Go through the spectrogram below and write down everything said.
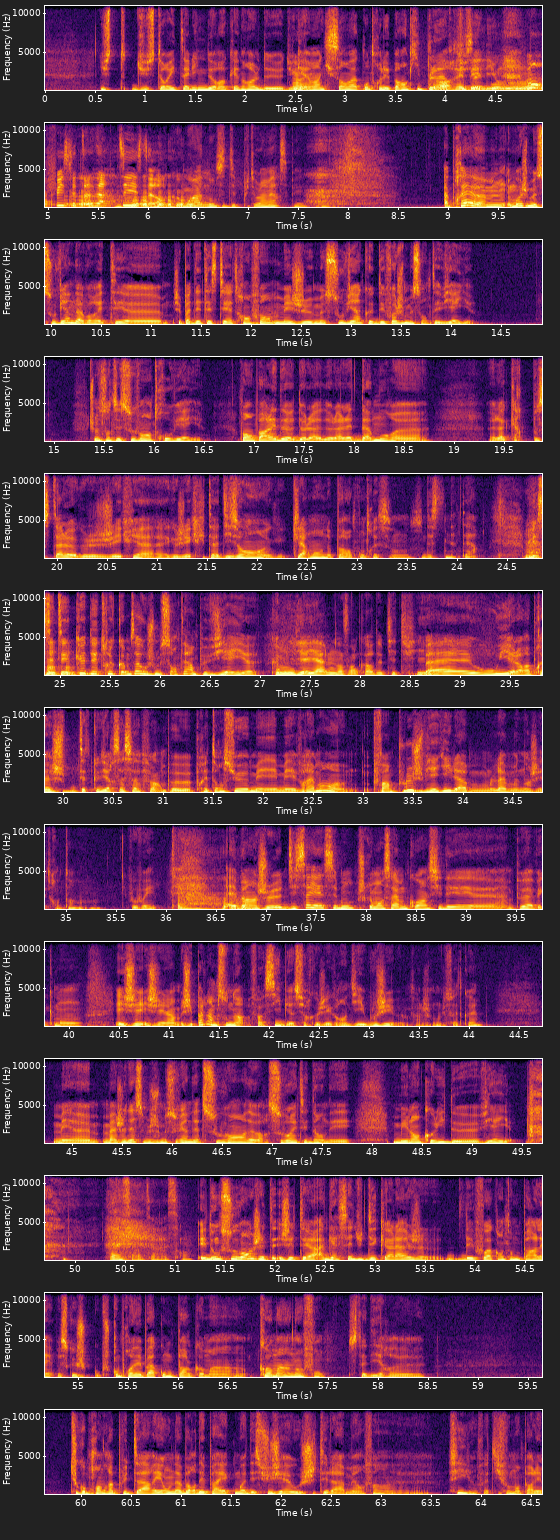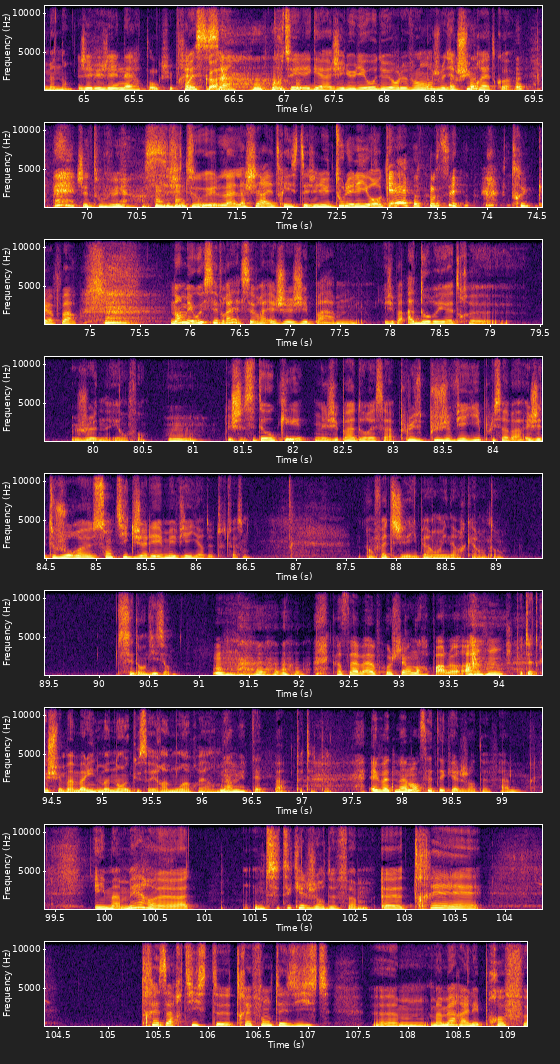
du, st- du storytelling de rock'n'roll du Ouais. gamin qui s'en va contre les parents qui en pleurent. rébellion. Mon fils est un artiste, alors que moi, non, c'était plutôt l'inverse. mais- Après, euh, moi, je me souviens d'avoir été. euh, J'ai pas détesté être enfant, mais je me souviens que des fois, je me sentais vieille. Je me sentais souvent trop vieille. Enfin, on parlait de, de la, de la lettre d'amour, euh, la carte postale que j'ai à- que écrite à 10 ans. euh, clairement, n'a pas rencontré son, son destinataire. Mais c'était que des trucs comme ça où je me sentais un peu vieille. Comme une vieille âme dans un corps de petite fille. Bah oui, alors après, peut-être que dire ça, ça fait un peu prétentieux, mais, mais vraiment, enfin, plus je vieillis, là, là maintenant j'ai 30 ans, vous voyez, eh ben je dis ça y est, c'est bon, je commence à me coïncider euh, un peu avec mon. Et j'ai- j'ai l'im- j'ai pas l'impression de. Enfin, si, bien sûr que j'ai grandi et bougé, enfin, je me le souhaite quand même. Mais euh, ma jeunesse, je me souviens d'être souvent, d'avoir souvent été dans des mélancolies de vieille. Ouais, c'est intéressant. Et donc souvent, j'étais j'étais agacée du décalage des fois quand on me parlait, parce que je, je comprenais pas qu'on me parle comme un, comme un enfant. C'est-à-dire. euh, tu comprendras plus tard. Et on n'abordait pas avec moi des sujets où j'étais là, mais enfin, euh, si, en fait, il faut m'en parler maintenant. J'ai lu Eyre, donc je suis prête. ouais, c'est ça. Écoutez, les gars, j'ai lu Les Hauts de Hurlevent, je veux dire, je suis prête, quoi. J'ai tout vu. Tout- la, la chair est triste, j'ai lu tous les livres, ok? C'est truc cafard. Non, mais oui, c'est vrai, c'est vrai. Je- J'ai pas, pas adoré être euh, jeune et enfant. Mm. Je- C'était ok, mais j'ai pas adoré ça. Plus, plus je vieillis, plus ça va. Et j'ai toujours euh, senti que j'allais aimer vieillir de toute façon. En fait, j'ai hyper envie d'avoir 40 ans. C'est dans 10 ans. Quand ça va approcher, on en reparlera. Peut-être que je fais ma maline maintenant et que ça ira moins après. hein. Non, mais peut-être pas. Peut-être pas. Et votre maman, c'était quel genre de femme? Et ma mère, euh, c'était quel genre de femme? Euh, Très. Très artiste, très fantaisiste. Euh, ma mère, elle est prof,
